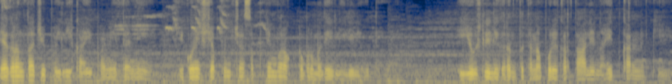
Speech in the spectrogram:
या ग्रंथाची पहिली काही पाने त्यांनी एकोणीसशे छप्पनच्या सप्टेंबर ऑक्टोबरमध्ये लिहिलेली होती. ही योजलेले ग्रंथ त्यांना पुरे करता आले नाहीत कारण की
